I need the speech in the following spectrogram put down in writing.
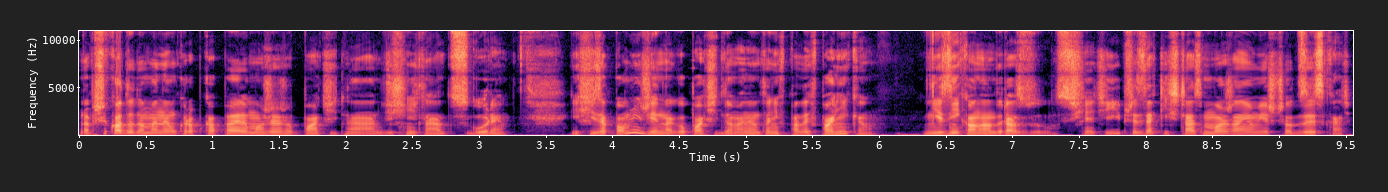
Na przykład domenę.pl możesz opłacić na 10 lat z góry. Jeśli zapomnisz jednak opłacić domenę, to nie wpadaj w panikę. Nie znika ona od razu z sieci i przez jakiś czas można ją jeszcze odzyskać.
